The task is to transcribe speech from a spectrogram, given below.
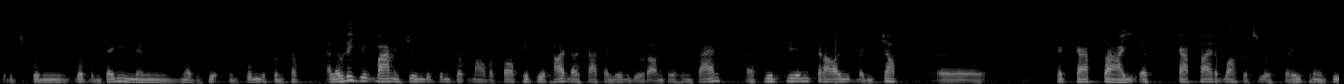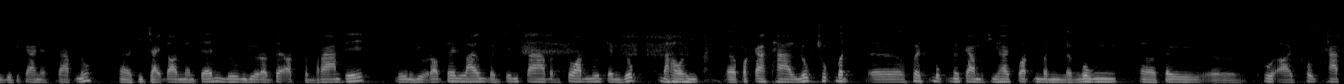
ប្រជាជនបុតបន្ទិញនិងអ្នកវិភាគសង្គមលោកកឹមសុខឥឡូវនេះយើងបានអញ្ជើញលោកកឹមសុខមកបន្តភាពទៀតហើយដោយសារតែលោកនាយករដ្ឋមន្ត្រីហ៊ុនសែនភ្លាមភ្លាមក្រោយបញ្ចប់កិច្ចការផ្សាយការផ្សាយរបស់វិទ្យុអសីស្រីក្នុងនីតិវិទ្យាអ្នកស្ដាប់នោះជាចៃដន្យមែនទែនលោកនាយករដ្ឋមន្ត្រីអត់សម្រាមទេ លោកនាយករដ្ឋមន្ត្រីឡើងបញ្ចេញសារបន្ទាន់មួយទាំងយប់ដោយប្រកាសថាលោកឈប់បិទ Facebook នៅកម្ពុជាហើយគាត់មិនល្ងងទៅធ្វើឲ្យខូចខាត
